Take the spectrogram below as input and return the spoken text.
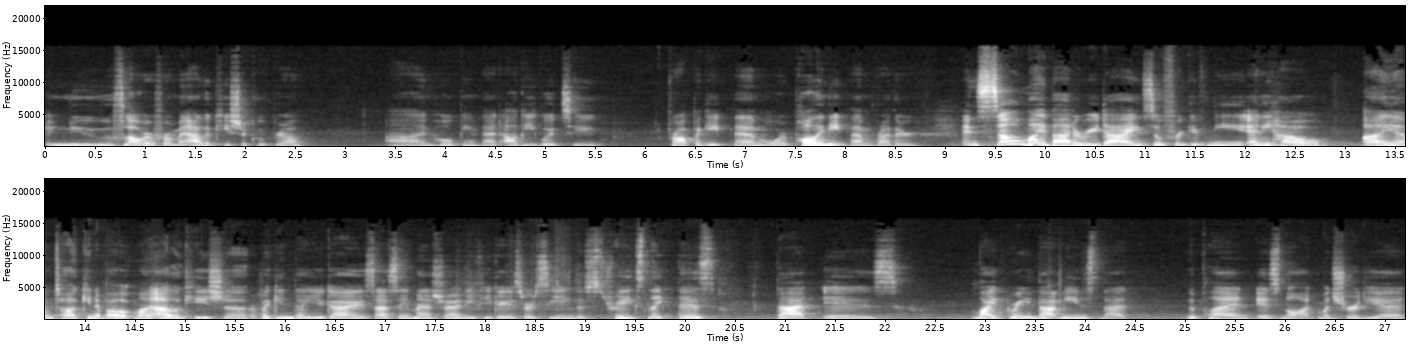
a new flower for my Alocasia cuprea. I'm hoping that I'll be able to propagate them or pollinate them rather. And so my battery died so forgive me. Anyhow I am talking about my Alocasia propaganda, you guys. As I mentioned if you guys are seeing the streaks like this that is light green that means that the plant is not matured yet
